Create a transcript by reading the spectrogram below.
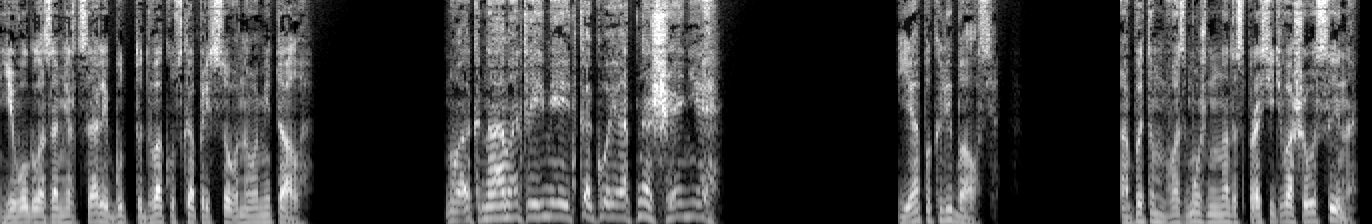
Его глаза мерцали, будто два куска прессованного металла. «Ну а к нам это имеет какое отношение?» Я поколебался. Об этом, возможно, надо спросить вашего сына.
